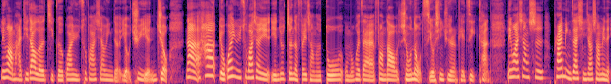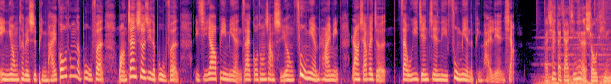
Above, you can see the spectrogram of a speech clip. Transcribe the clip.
另外，我们还提到了几个关于触发效应的有趣研究。那它有关于触发效应研究真的非常的多，我们会再放到 show notes，有兴趣的人可以自己看。另外，像是 priming 在行销上面的应用，特别是品牌沟通的部分、网站设计的部分，以及要避免在沟通上使用负面 priming，让消费者在无意间建立负面的品牌联想。感谢大家今天的收听，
